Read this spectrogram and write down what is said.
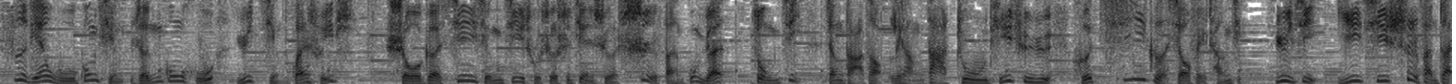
四点五公顷人工湖与景观水体。首个新型基础设施建设示范公园，总计将打造两大主题区域和七个消费场景。预计一期示范段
